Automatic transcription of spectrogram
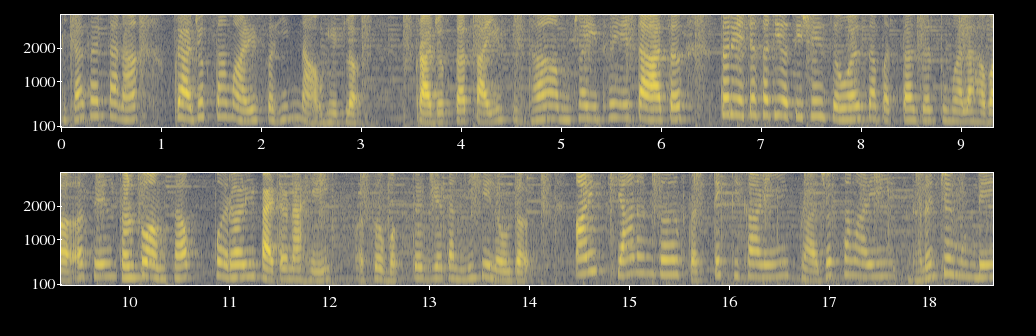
टीका करताना प्राजक्ता माळीचंही नाव घेतलं. प्राजक्ता ताई सुद्धा आमच्या इथं येतात. तर याच्यासाठी अतिशय जवळचा पत्ता जर तुम्हाला हवा असेल तर तो आमचा परळी पॅटर्न आहे असं वक्तव्य त्यांनी केलं होतं. आणि त्यानंतर प्रत्येक ठिकाणी प्राजक्ता माळी धनंजय मुंडे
